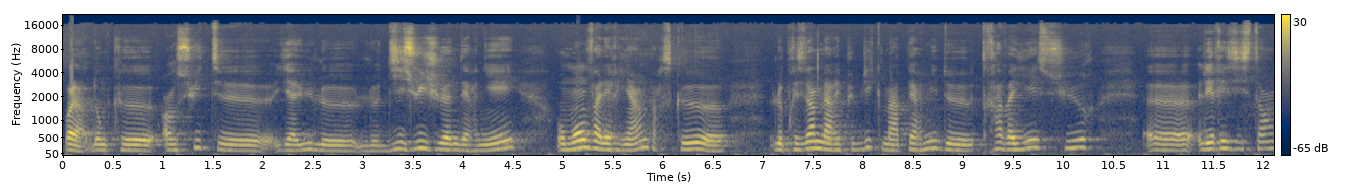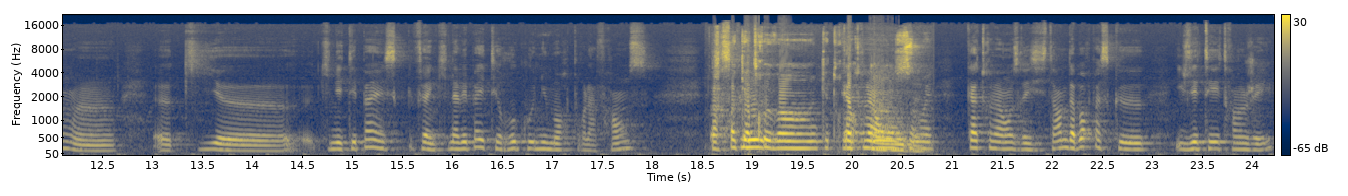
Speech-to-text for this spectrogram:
Voilà, donc euh, ensuite, euh, il y a eu le, le, 18 juin dernier au Mont Valérien, parce que le président de la République m'a permis de travailler sur les résistants qui, qui n'étaient pas, enfin, qui n'avaient pas été reconnus morts pour la France parce 80, 91, 91 résistants. D'abord parce qu'ils étaient étrangers,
